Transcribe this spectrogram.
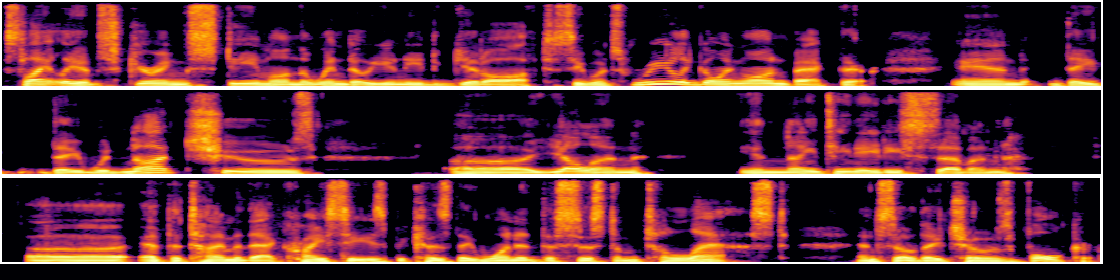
slightly obscuring steam on the window you need to get off to see what's really going on back there. And they they would not choose uh, Yellen in 1987 uh, at the time of that crisis because they wanted the system to last. And so they chose Volcker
